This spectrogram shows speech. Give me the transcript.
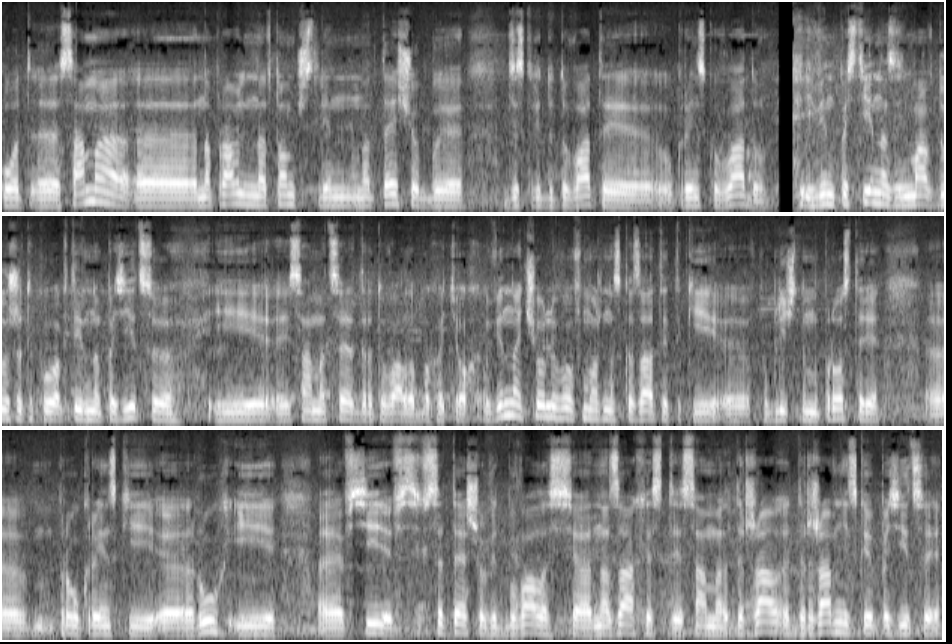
от е, саме е, направлена в тому числі на те, щоб дискредитувати українську владу. І він постійно займав дуже таку активну позицію, і, саме це дратувало багатьох. Він очолював, можна сказати, такий е, в публічному просторі е, проукраїнський е, рух, і всі, все те, що відбувалося на захисті саме держав, державницької позиції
